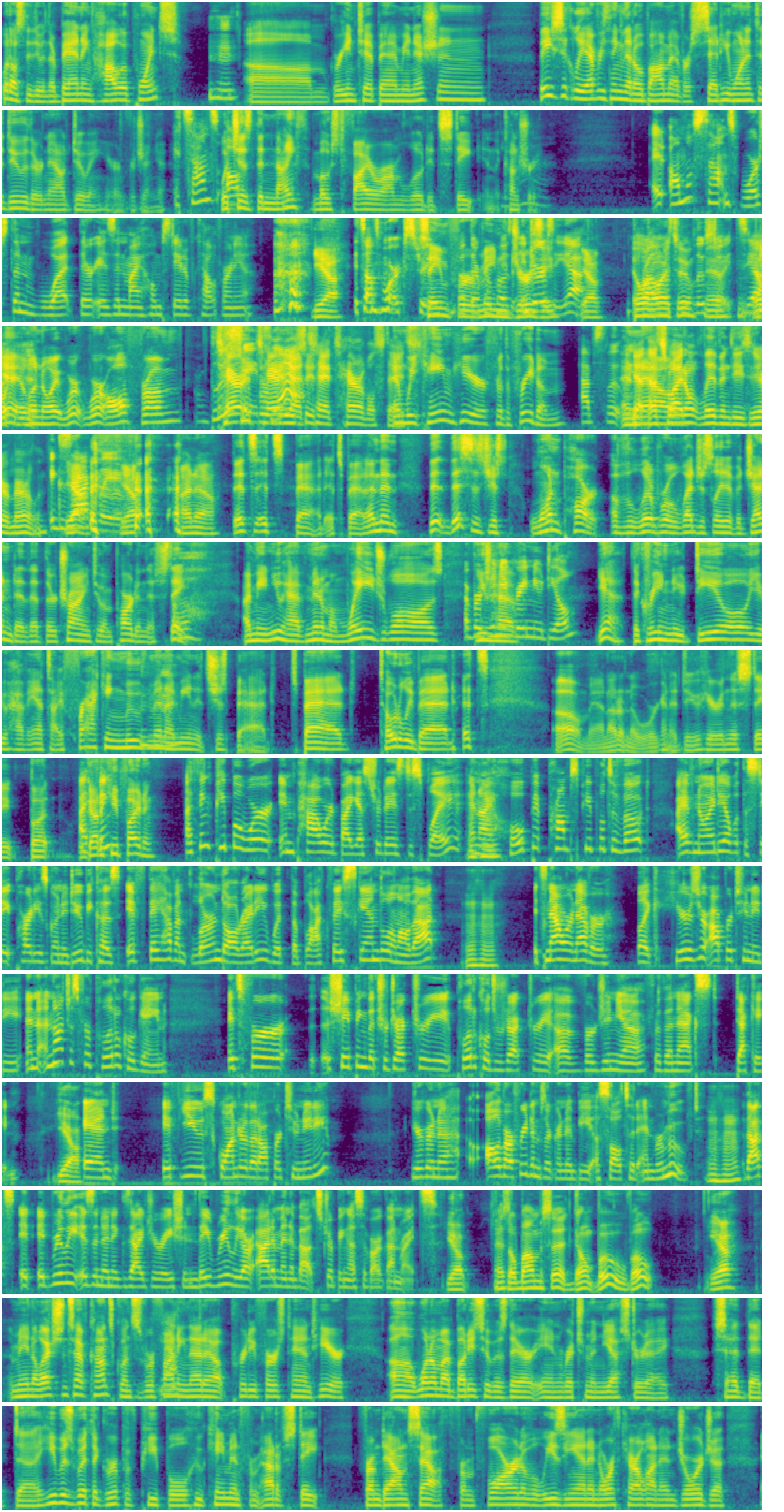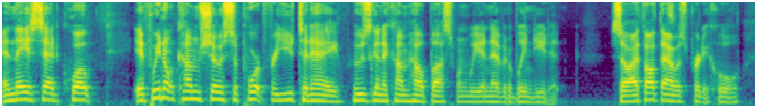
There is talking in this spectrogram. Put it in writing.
what else are they doing? They're banning hollow points, Mm-hmm. um, green tip ammunition. Basically, everything that Obama ever said he wanted to do, they're now doing here in Virginia, It sounds. which al- is the ninth most firearm loaded state in the country. It almost sounds worse than what there is in my home state of California. Yeah, It sounds more extreme. same for they're me, New proposing. Jersey. Yeah. yeah, For all of Illinois too. blue yeah. states, yeah. yeah. Illinois. We're we're all from, Blue Ter- states, ter- yeah. yeah, ter- terrible states. and we came here for the freedom. Absolutely. And yeah, that's why I don't live in D.C. or Maryland. exactly. Yeah. yep. I know. It's it's bad. It's bad. And then th- this is just one part of the liberal legislative agenda that they're trying to impart in this state. I mean, you have minimum wage laws. A Virginia have- Green New Deal. Yeah, the Green New Deal. You have anti-fracking movement. Mm-hmm. I mean, it's just bad. It's bad. Totally bad. It's oh man, I don't know what we're gonna do here in this state, but we got to keep fighting. I think people were empowered by yesterday's display, and Mm-hmm. I hope it prompts people to vote. I have no idea what the state party is going to do because if they haven't learned already with the blackface scandal and all that, Mm-hmm. it's now or never. Like, here's your opportunity, and, and not just for political gain, it's for shaping the trajectory, political trajectory of Virginia for the next decade. Yeah. And if you squander that opportunity, you're gonna all of our freedoms are gonna be assaulted and removed. Mm-hmm. That's it. It really isn't an exaggeration. They really are adamant about stripping us of our gun rights. Yep. As Obama said, don't boo, vote. Yeah. I mean, elections have consequences. We're finding that out pretty firsthand here. Uh, one of my buddies who was there in Richmond yesterday said that uh, he was with a group of people who came in from out of state, from down south, from Florida, Louisiana, North Carolina, and Georgia. And they said, quote, if we don't come show support for you today, who's going to come help us when we inevitably need it? So I thought that was pretty cool.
